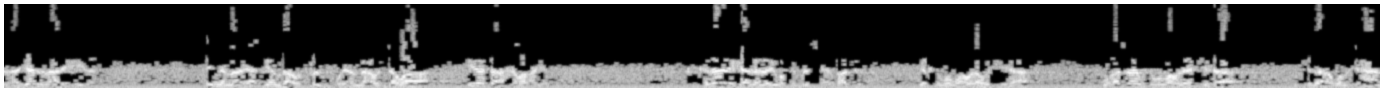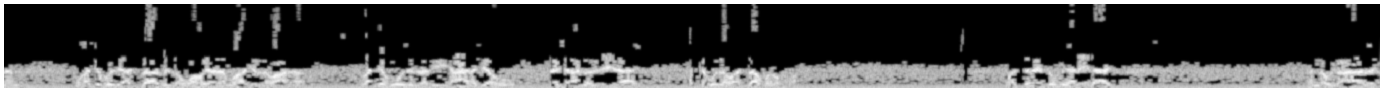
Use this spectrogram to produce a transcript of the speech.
الاجل ما حيله إنما ينفع الطب وينفع الدواء اذا تأخر الأجل. كذلك الذي يوفي بالسحر قد يكتب الله له الشفاء. وقد لا يكتب الله له الشفاء. ابتلاء وامتحانا وقد يكون لأسباب الله يعلمها جل وعلا. وقد يكون الذي عالجه ليس أهلا للعلاج قد تكون له أسباب أخرى. وقد سمعتم من العلاج أنه يعالج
